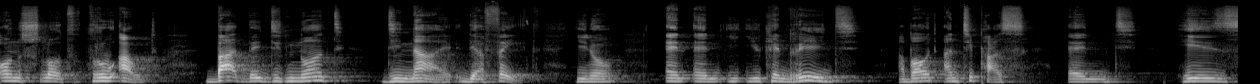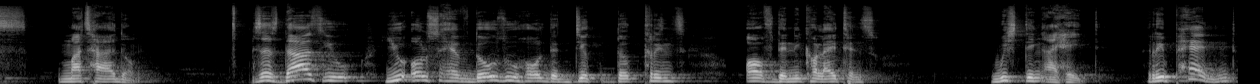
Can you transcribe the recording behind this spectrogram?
onslaught throughout, but they did not deny their faith, you know. And, and you can read about Antipas and his martyrdom. It says, Thus you, you also have those who hold the doctrines of the Nicolaitans, which thing I hate. Repent,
